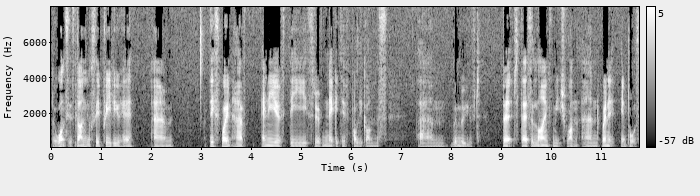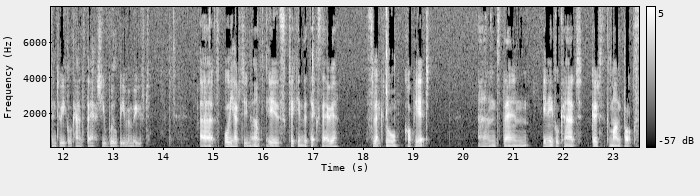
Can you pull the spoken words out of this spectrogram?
but once it's done, you'll see a preview here. Um, this won't have any of the sort of negative polygons um, removed, but there's a line from each one, and when it imports into Eagle EagleCAD, they actually will be removed. Uh, so all you have to do now is click in the text area, select all, copy it, and then in EagleCAD, go to the command box,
